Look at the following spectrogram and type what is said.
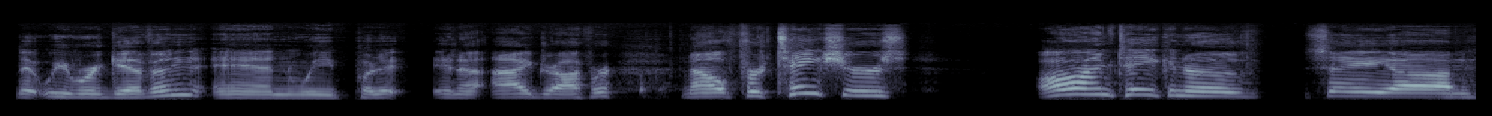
that we were given, and we put it in an eyedropper. Now, for tinctures, all I'm taking of, say, um,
